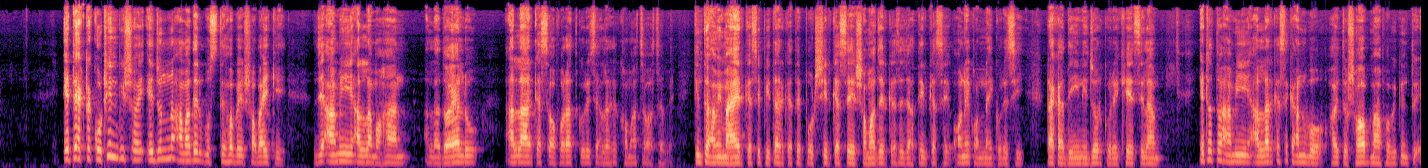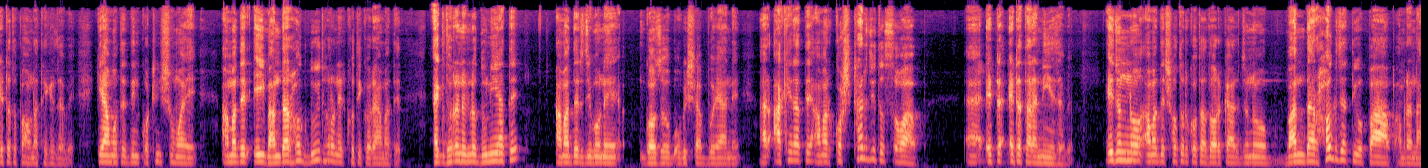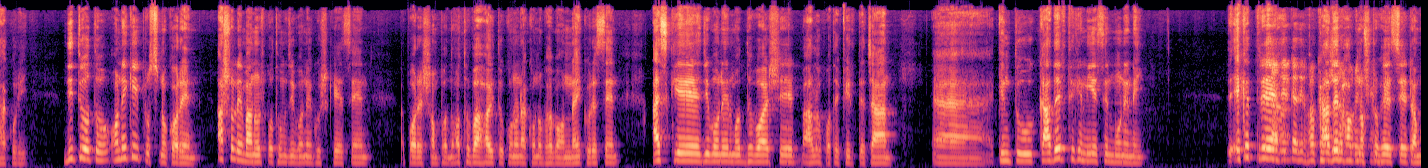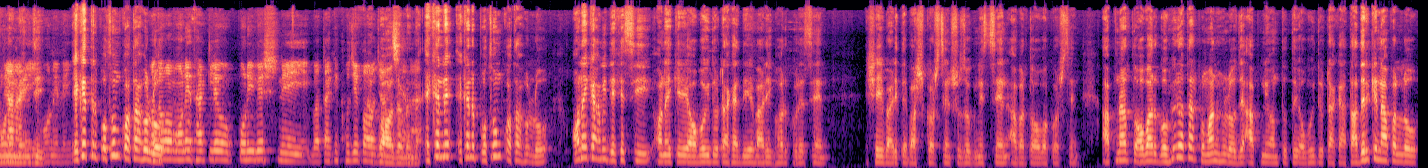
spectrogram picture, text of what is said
এটা একটা কঠিন বিষয় এজন্য আমাদের বুঝতে হবে সবাইকে যে আমি আল্লাহ মহান আল্লাহ দয়ালু আল্লাহর কাছে অপরাধ করেছি আল্লাহকে ক্ষমা চাওয়া যাবে। কিন্তু আমি মায়ের কাছে পিতার কাছে পড়শির কাছে সমাজের কাছে জাতির কাছে অনেক অন্যায় করেছি। টাকা দিইনি জোর করে খেয়েছিলাম। এটা তো আমি আল্লাহর কাছে কানবো হয়তো সব মাফ হবে কিন্তু এটা তো পাওনা থেকে যাবে। কেয়ামতের দিন কঠিন সময়ে আমাদের এই বান্দার হক দুই ধরনের ক্ষতি করে আমাদের। এক ধরনের হলো দুনিয়াতে আমাদের জীবনে গজব অভিশাপ বয়ে আনে আর আখেরাতে আমার কষ্টার্জিত আহ, এটা এটা তারা নিয়ে যাবে। এই জন্য আমাদের সতর্কতা দরকার যেন বান্দার হক জাতীয় পাপ আমরা না করি। দ্বিতীয়ত অনেকেই প্রশ্ন করেন আসলে মানুষ প্রথম জীবনে ঘুষ খেয়েছেন পরের সম্পদ অথবা হয়তো কোনো না কোনোভাবে অন্যায় করেছেন। আজকে জীবনের মধ্য বয়সে ভালো পথে ফিরতে চান কিন্তু কাদের থেকে নিয়েছেন মনে নেই। এক্ষেত্রে কাদের হক নষ্ট হয়েছে এটা মনে নেই জি। এক্ষেত্রে প্রথম কথা হলো মনে থাকলেও পরিবেশ নেই বা তাকে খুঁজে পাওয়া যাবে না। এখানে এখানে প্রথম কথা হলো অনেকে আমি দেখেছি অনেকে অবৈধ টাকা দিয়ে বাড়ি ঘর করেছেন সেই বাড়িতে বাস করছেন, সুযোগ নিচ্ছেন, আবার তওবা করছেন। আপনার তওবার গভীরতার প্রমাণ হলো যে আপনি অন্তত অবৈধ টাকা তাদেরকে না পারলেও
